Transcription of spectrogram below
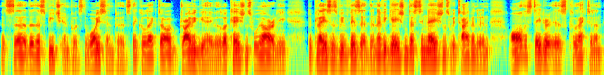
It's uh, the, the speech inputs, the voice inputs. They collect our driving behavior, the locations we are, the, the places we visit, the navigation destinations we type in. And all this data is collected. And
